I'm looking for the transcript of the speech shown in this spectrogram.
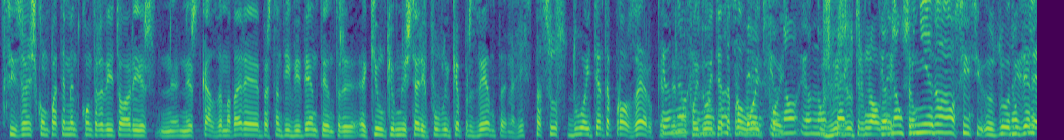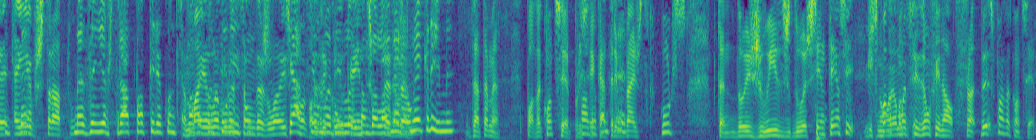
decisões completamente contraditórias. Neste caso da Madeira é bastante evidente entre aquilo que o Ministério Público apresenta. Mas isso passou-se do 80 para o zero, quer eu dizer, não, não foi do 80 para o 8, foi. Eu não, eu não o juiz sei, do Tribunal de Justiça. Não, conheço, não, não, sim, sim, eu estou a dizer é em abstrato. Mas em abstrato pode ter acontecido. A má elaboração isso. das leis pode fazer uma violação da lei, mas não é crime. Exatamente. Pode acontecer, por isso pode é que há tribunais de recurso, portanto, dois juízes, duas sentenças. Sim, sim. Isto não é uma decisão final. Pronto, isso pode acontecer.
